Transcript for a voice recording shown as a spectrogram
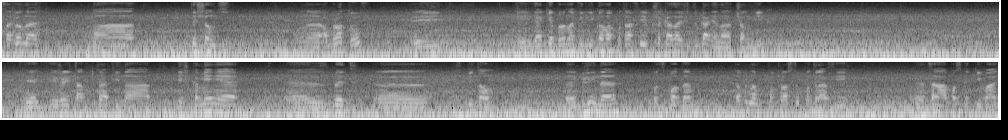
Mamy ustawione na 1000 e, obrotów i, i jakie brona wirnikowa potrafi przekazać drganie na ciągnik. Jeżeli tam trafi na jakieś kamienie, e, zbyt e, zbitą glinę pod spodem, to nam po prostu potrafi cała poskakiwać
